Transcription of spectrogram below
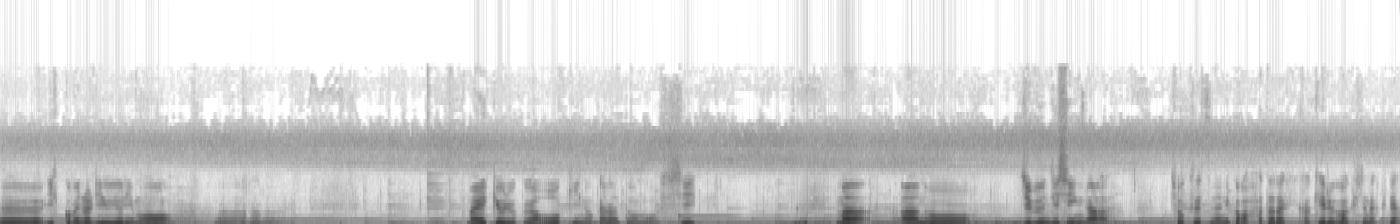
1個目の理由よりも、まあ、影響力が大きいのかなと思うしまああの自分自身が直接何かを働きかけるわけじゃなくて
